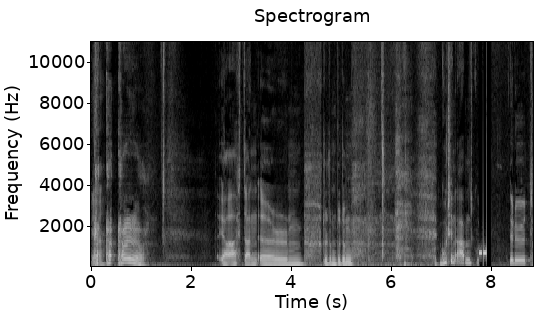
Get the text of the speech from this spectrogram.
Ja. Ja, dann ähm, dudum, dudum. Guten Abend. Gut.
